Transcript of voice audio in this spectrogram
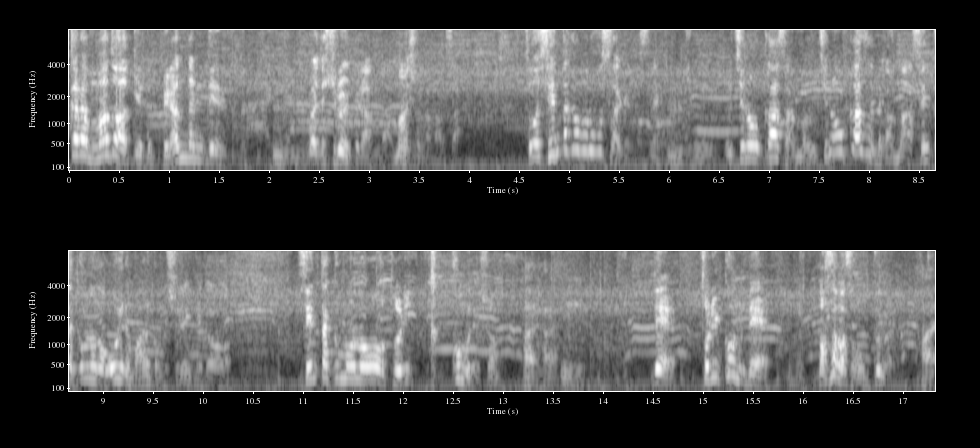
から窓開けるとベランダに出るんですね。うん割と広いベランダマンションだからさ。そこで洗濯物干すわけですね、うん。うちのお母さんまあうちのお母さんだからまあ洗濯物が多いのもあるかもしれんけど洗濯物を取り込むでしょ、はいはい。で取り込んでバサバサ置くのよ。は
